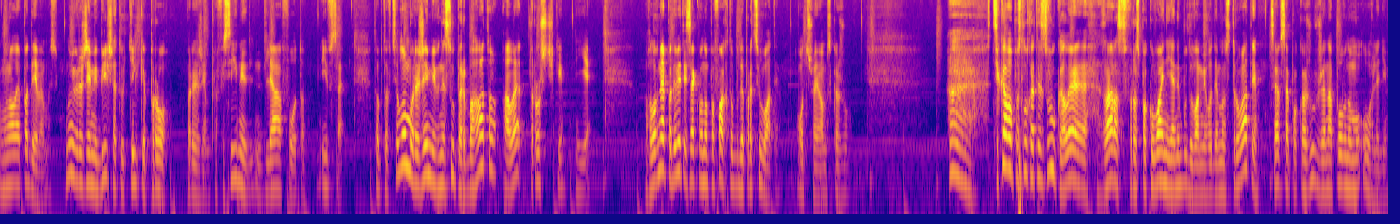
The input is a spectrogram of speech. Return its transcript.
Ну, але подивимось. Ну і в режимі більше тут тільки про режим, професійний для фото. І все. Тобто в цілому режимів не супер багато, але трошечки є. Головне подивитися, як воно по факту буде працювати. От що я вам скажу. Цікаво послухати звук, але зараз в розпакуванні я не буду вам його демонструвати. Це все покажу вже на повному огляді.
